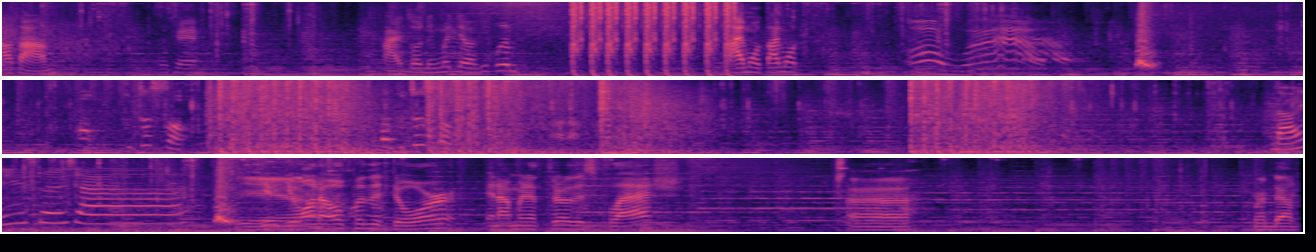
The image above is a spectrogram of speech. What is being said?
ดาวสาม โอเค หายตัวหนึ่งไม่เจอพี่ปื้มตายหมดตายหมด โอ้ว้าว 어 붙었어. 어 붙었어. 나이스 샷. You, you want to open the door, and I'm gonna throw this flash. Uh, run down.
